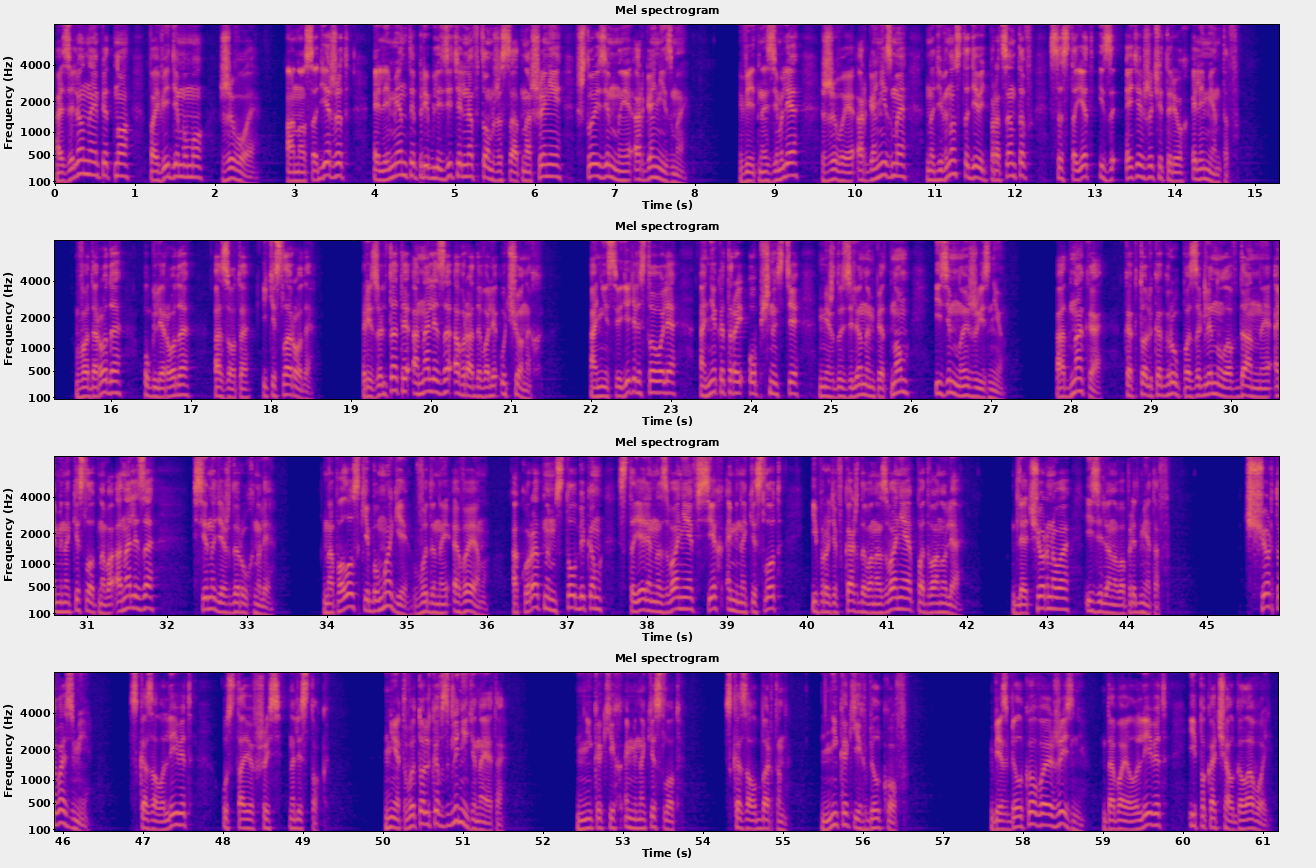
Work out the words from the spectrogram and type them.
А зеленое пятно, по-видимому, живое. Оно содержит элементы приблизительно в том же соотношении, что и земные организмы. Ведь на Земле живые организмы на 99% состоят из этих же четырех элементов – водорода, углерода, азота и кислорода. Результаты анализа обрадовали ученых. Они свидетельствовали о некоторой общности между зеленым пятном и земной жизнью. Однако, как только группа заглянула в данные аминокислотного анализа, все надежды рухнули. На полоске бумаги, выданной ЭВМ, аккуратным столбиком стояли названия всех аминокислот и против каждого названия по два нуля. Для черного и зеленого предметов. «Черт возьми», — сказал Левит, уставившись на листок. «Нет, вы только взгляните на это». «Никаких аминокислот», — сказал Бертон. «Никаких белков». «Безбелковая жизнь», — добавил Ливит и покачал головой.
